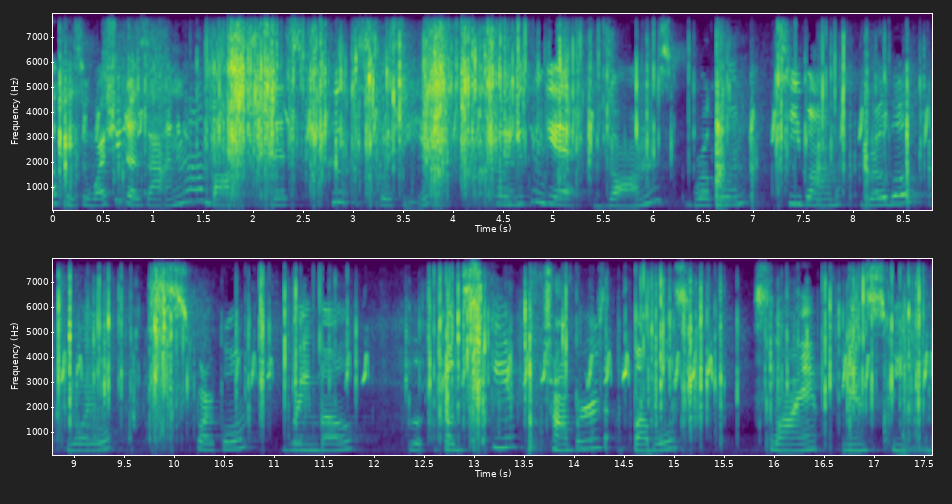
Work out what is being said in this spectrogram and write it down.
Okay, so while she does that, I'm gonna unbox this Poop Squishy. So you can get Zoms, Brooklyn, T-Bomb, Robo, Royal, Sparkle, Rainbow, Bu- Bugski, Chompers, Bubbles, Slime, and Speedy.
